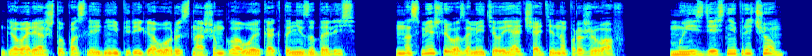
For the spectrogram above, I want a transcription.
«Говорят, что последние переговоры с нашим главой как-то не задались?» Насмешливо заметил я, тщательно проживав. «Мы здесь ни при чем»,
